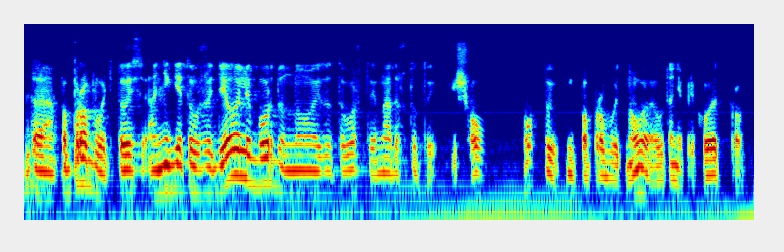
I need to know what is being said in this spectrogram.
Да. да, попробовать. То есть они где-то уже делали бороду, но из-за того, что им надо что-то еще попробовать новое, вот они приходят пробовать.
